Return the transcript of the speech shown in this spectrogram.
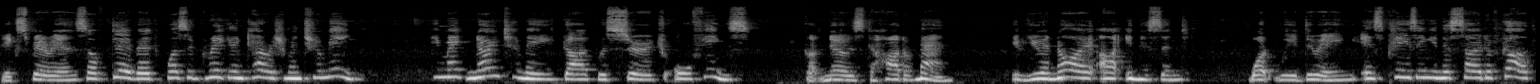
The experience of David was a great encouragement to me. He made known to me God will search all things. God knows the heart of man. If you and I are innocent, what we're doing is pleasing in the sight of God.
